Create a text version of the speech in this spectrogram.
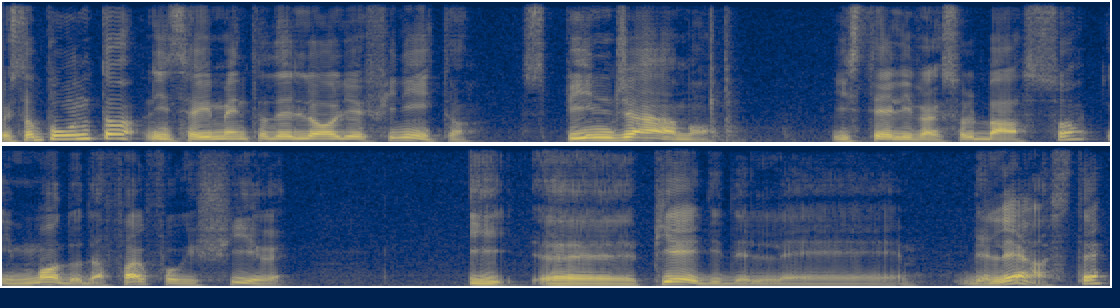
Questo punto l'inserimento dell'olio è finito, spingiamo gli steli verso il basso in modo da far fuoriuscire i eh, piedi delle, delle, aste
